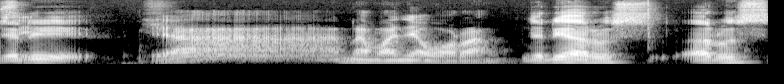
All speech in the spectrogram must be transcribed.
Jadi ya namanya orang. jadi harus harus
